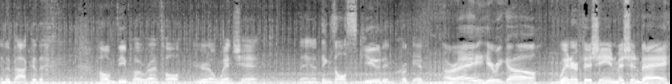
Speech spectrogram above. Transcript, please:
in the back of the Home Depot rental. You're gonna winch it. Dang, that thing's all skewed and crooked. All right, here we go. Winter fishing, Mission Bay,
